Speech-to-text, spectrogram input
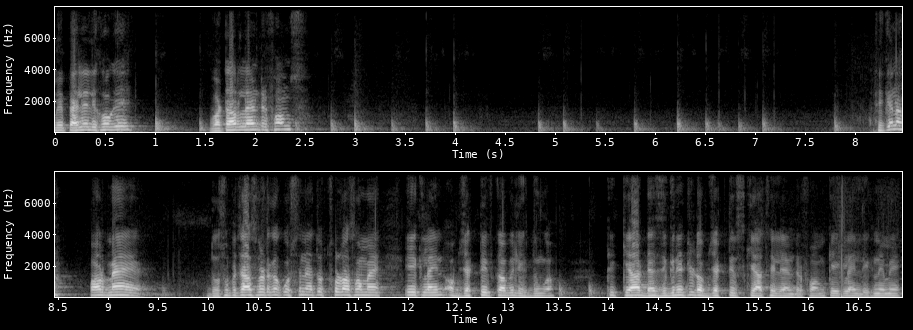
में पहले लिखोगे वट आर लैंड रिफॉर्म्स ठीक है ना? और मैं 250 वर्ड का क्वेश्चन है तो थोड़ा सा मैं एक लाइन ऑब्जेक्टिव का भी लिख दूँगा कि क्या डेजिग्नेटेड ऑब्जेक्टिव्स क्या थे लैंड रिफॉर्म के एक लाइन लिखने में?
